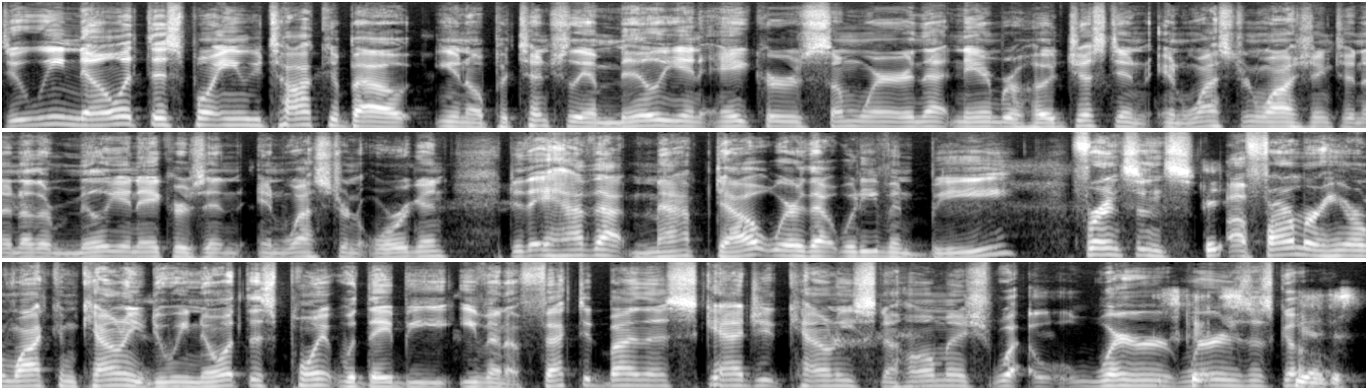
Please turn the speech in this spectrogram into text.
Do we know at this point? You talked about you know potentially a million acres somewhere in that neighborhood, just in, in Western Washington, another million acres in, in Western Oregon. Do they have that mapped out where that would even be? For instance, a farmer here in Whatcom County. Do we know at this point would they be even affected by this? Skagit County, Snohomish. Where where, where does this go? Yeah, this,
